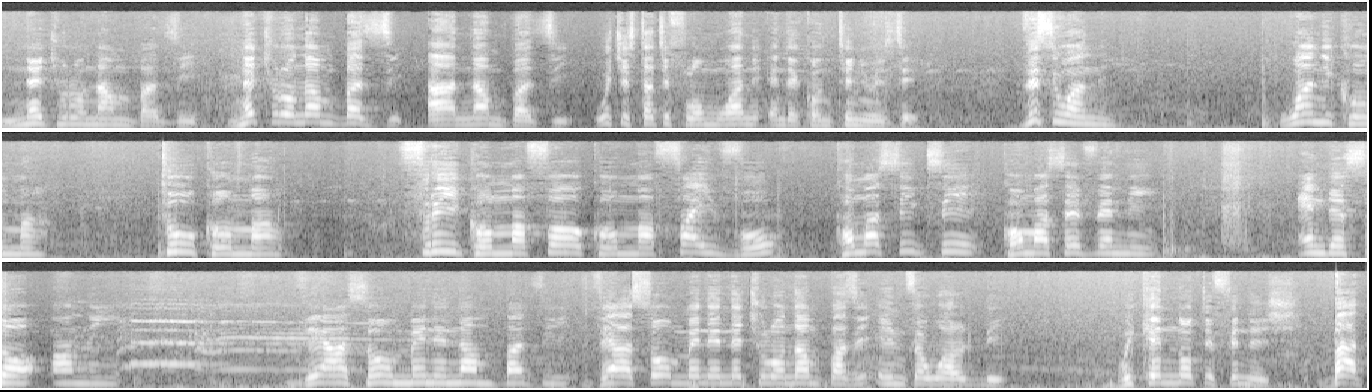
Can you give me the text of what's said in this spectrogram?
Natural numbers. Natural numbers are numbers which start from one and continues. This one, one comma, two comma, 3, 4, 5, comma 6, comma 7, and so on. There are so many numbers, there are so many natural numbers in the world. We cannot finish, but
